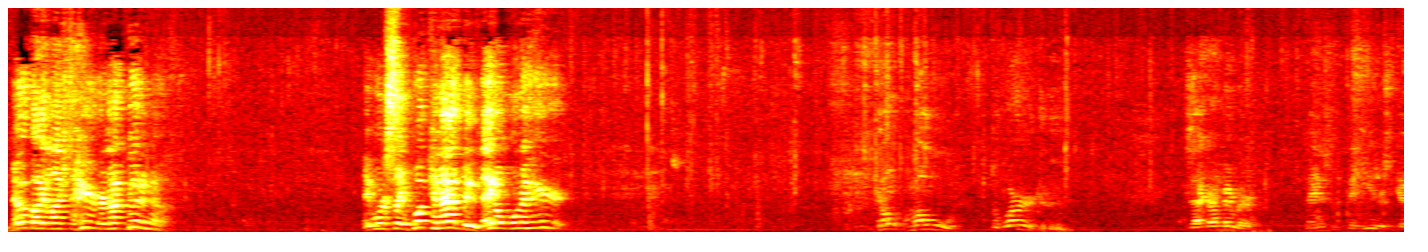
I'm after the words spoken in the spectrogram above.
Nobody likes to hear it, they're not good enough. They want to say, What can I do? They don't want to hear it. Don't mold the word. Zach, I remember, man, this has been years ago.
